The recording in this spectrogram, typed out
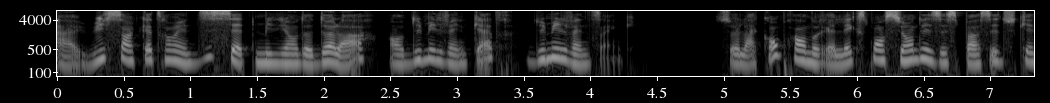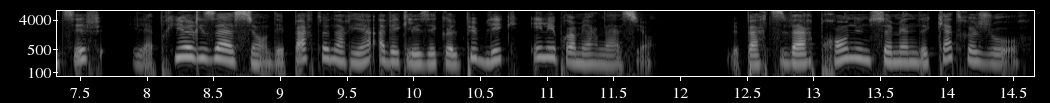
à 897 millions de dollars en 2024-2025. Cela comprendrait l'expansion des espaces éducatifs et la priorisation des partenariats avec les écoles publiques et les Premières Nations. Le Parti vert prône une semaine de quatre jours.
